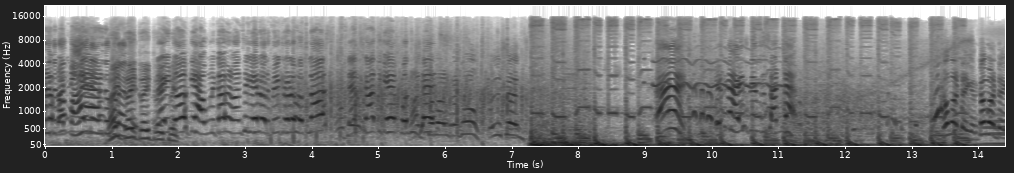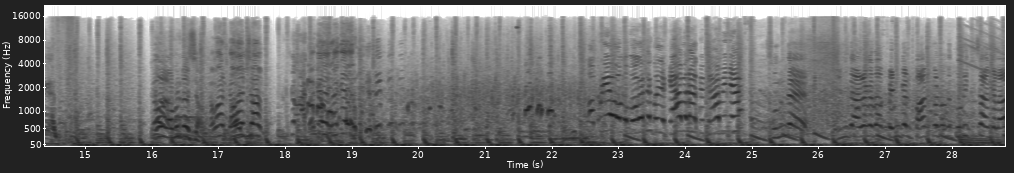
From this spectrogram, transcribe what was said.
எழுதணும் வாயில ரைட் எழுதக்கூடாது right right right right okay அவங்களுக்காக once again ஒரு round of applause. Let's start the game position ரகு பொசிஷன் அப்படியே உங்க முகத்தை கொஞ்சம் கேமராக்கு காமிங்க. சுந்தர் இந்த பெண்கள் பார்க்கணும்னு துடிச்சாங்களா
